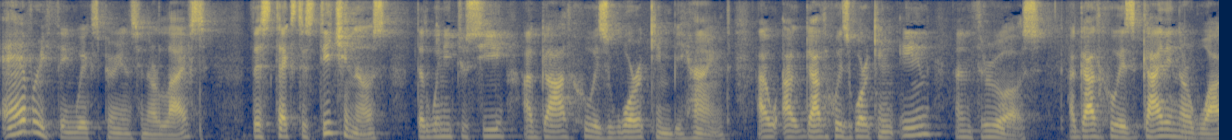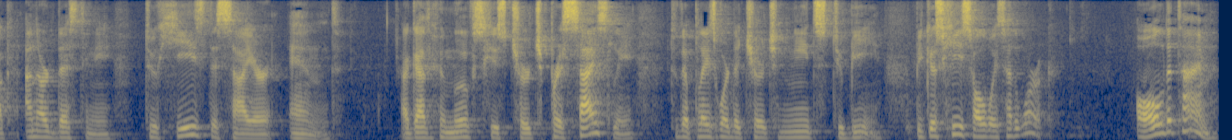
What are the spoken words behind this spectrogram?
everything we experience in our lives, this text is teaching us that we need to see a God who is working behind, a, a, God who is working in and through us, a God who is guiding our walk and our destiny to His desired end, a God who moves His church precisely to the place where the church needs to be, because He's always at work, all the time,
